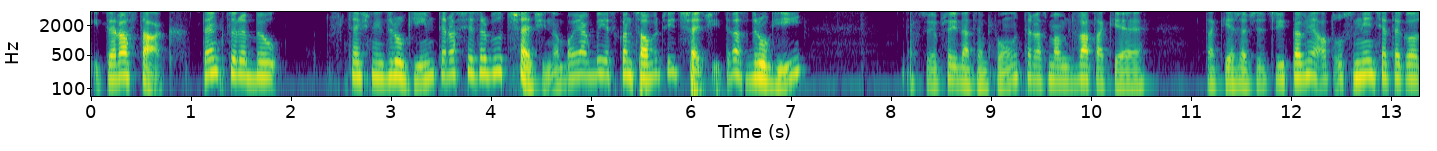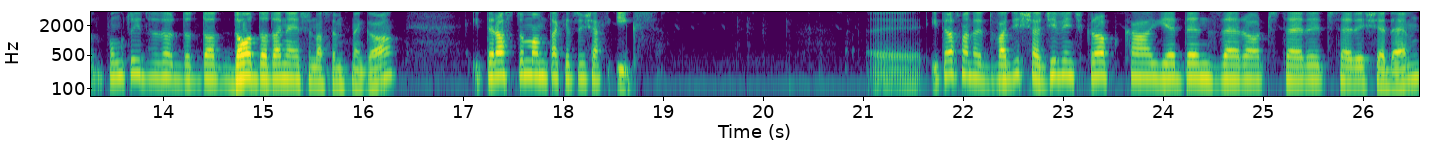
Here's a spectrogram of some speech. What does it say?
I teraz tak, ten, który był wcześniej drugim, teraz się zrobił trzeci, no bo jakby jest końcowy, czyli trzeci. Teraz drugi, jak sobie przejdę na ten punkt, teraz mam dwa takie takie rzeczy, czyli pewnie od usunięcia tego punktu i do, do, do, do dodania jeszcze następnego. I teraz tu mam takie coś jak x. Yy, I teraz mam 29.10447.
